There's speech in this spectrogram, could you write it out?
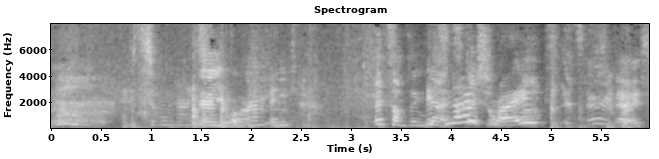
And it's so nice. There you are. warm And It's something. it's yeah, nice, special. right? It's very nice.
